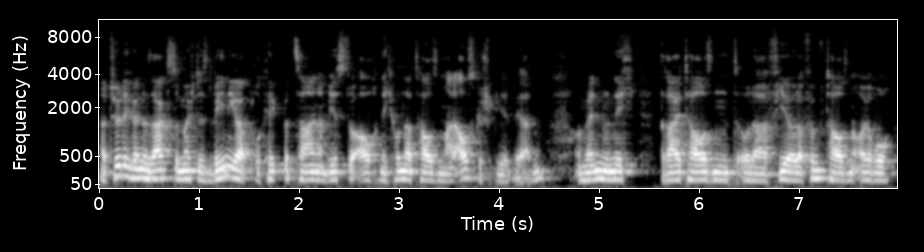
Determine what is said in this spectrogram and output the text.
Natürlich, wenn du sagst, du möchtest weniger pro Klick bezahlen, dann wirst du auch nicht 100.000 Mal ausgespielt werden. Und wenn du nicht 3.000 oder 4.000 oder 5.000 Euro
